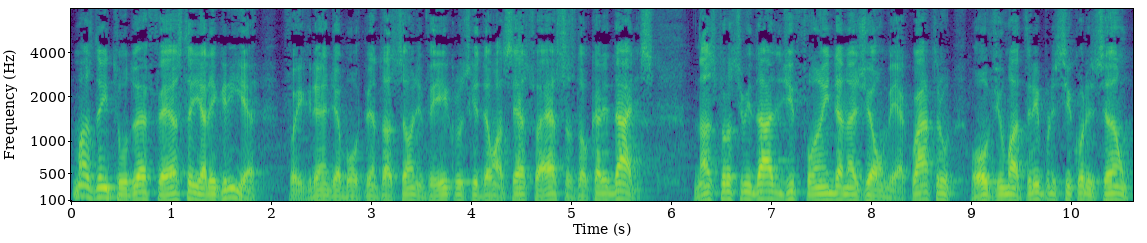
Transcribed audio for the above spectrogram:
Mas nem tudo é festa e alegria. Foi grande a movimentação de veículos que dão acesso a essas localidades. Nas proximidades de Fainda, na GO64, houve uma tríplice colisão.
